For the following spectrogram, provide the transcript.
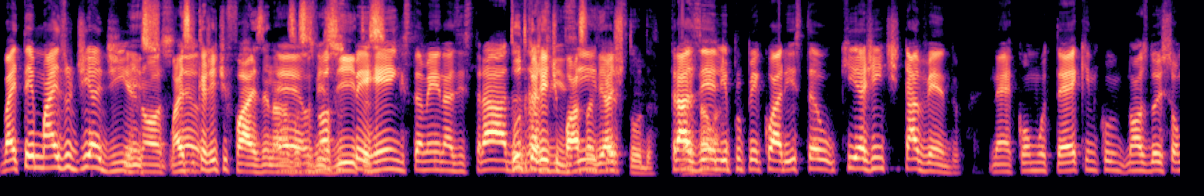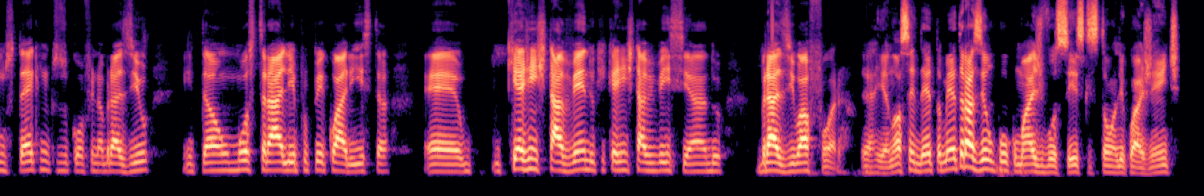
Vai ter mais o dia a dia Isso, nosso. mais né? o que a gente faz, né? Nas é, nossas os nossos visitas. perrengues também nas estradas. Tudo que a gente visitas, passa na viagem toda. Trazer tá ali para o pecuarista o que a gente está vendo. Né? Como técnico, nós dois somos técnicos do Confina Brasil, então mostrar ali para o pecuarista é, o que a gente está vendo, o que, que a gente está vivenciando Brasil afora. É, e a nossa ideia também é trazer um pouco mais de vocês que estão ali com a gente,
